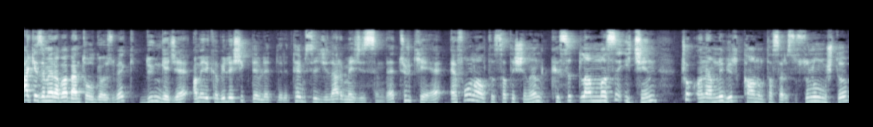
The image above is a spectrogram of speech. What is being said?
Herkese merhaba ben Tolga Özbek. Dün gece Amerika Birleşik Devletleri Temsilciler Meclisi'nde Türkiye'ye F-16 satışının kısıtlanması için çok önemli bir kanun tasarısı sunulmuştu.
